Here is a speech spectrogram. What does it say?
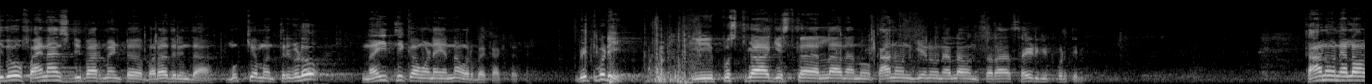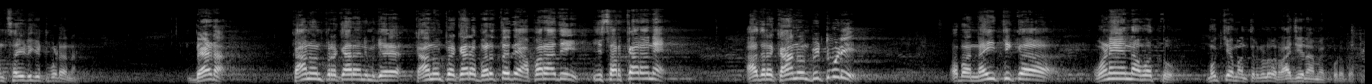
ಇದು ಫೈನಾನ್ಸ್ ಡಿಪಾರ್ಟ್ಮೆಂಟ್ ಬರೋದ್ರಿಂದ ಮುಖ್ಯಮಂತ್ರಿಗಳು ನೈತಿಕ ಹೊಣೆಯನ್ನು ಹೊರಬೇಕಾಗ್ತದೆ ಬಿಟ್ಬಿಡಿ. ಈ ಪುಸ್ತಕ, ಗಿಸ್ತಕ ಎಲ್ಲ ನಾನು ಕಾನೂನು ಗೀನೂನೆಲ್ಲ ಒಂದು ಸರ ಸೈಡ್ಗೆ ಇಟ್ಬಿಡ್ತೀನಿ ಕಾನೂನೆಲ್ಲ ಒಂದು ಸೈಡ್ಗೆ ಇಟ್ಬಿಡೋಣ ಬೇಡ. ಕಾನೂನು ಪ್ರಕಾರ ನಿಮಗೆ, ಕಾನೂನು ಪ್ರಕಾರ ಬರುತ್ತದೆ ಅಪರಾಧಿ ಈ ಸರ್ಕಾರನೇ. ಆದರೆ ಕಾನೂನು ಬಿಟ್ಬಿಡಿ. ಒಬ್ಬ ನೈತಿಕ ಹೊಣೆಯನ್ನು ಅವತ್ತು ಮುಖ್ಯಮಂತ್ರಿಗಳು ರಾಜೀನಾಮೆ ಕೊಡಬೇಕು.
